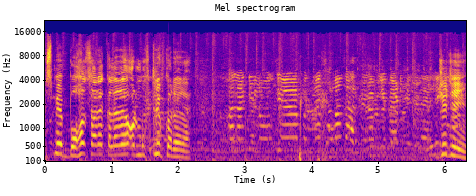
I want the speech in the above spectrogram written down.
इसमें बहुत सारे कलर है और मुख्तलिफ़ कलर है। हालाँकि लोग जो जी, जी।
